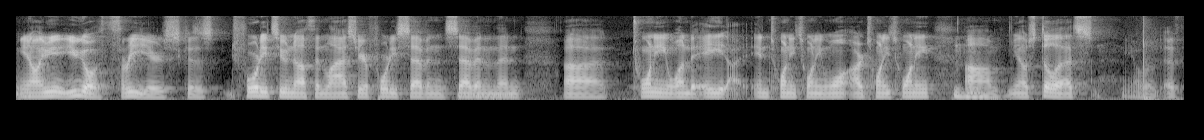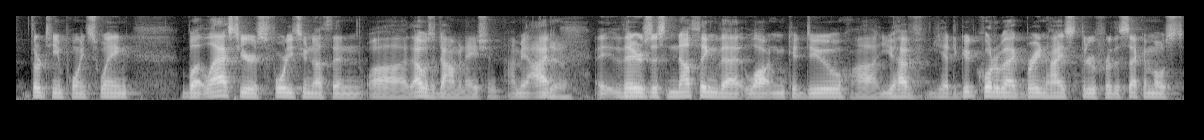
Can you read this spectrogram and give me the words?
you know, I mean, you go three years because 42 nothing last year, 47 seven, and then. Uh, 21 to 8 in 2021 or 2020. Mm-hmm. Um, you know, still that's you know a 13 point swing. But last year's 42 nothing, uh, that was a domination. I mean, I yeah. there's just nothing that Lawton could do. Uh, you have you had a good quarterback, Braden Heiss threw for the second most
